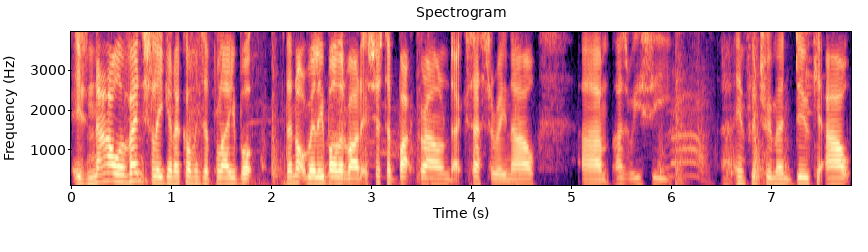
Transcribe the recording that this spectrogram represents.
is now eventually going to come into play, but they're not really bothered about it. It's just a background accessory now. Um, as we see uh, infantrymen duke it out.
